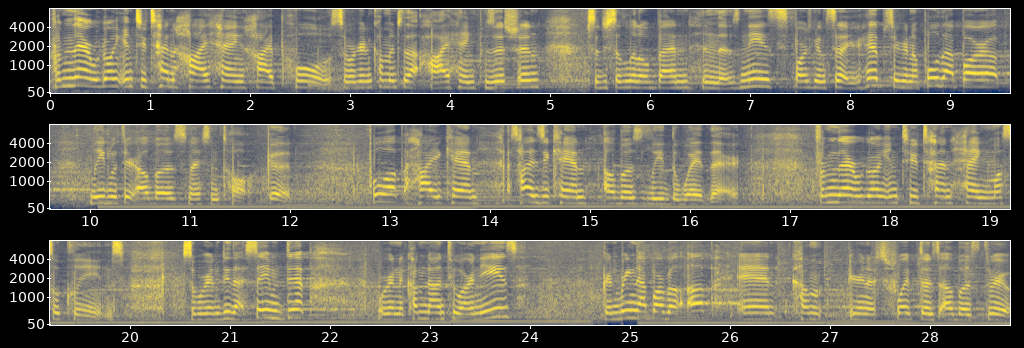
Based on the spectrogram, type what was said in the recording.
From there, we're going into 10 high hang, high pulls. So we're gonna come into that high hang position. So just a little bend in those knees. This bar's gonna sit at your hips. You're gonna pull that bar up, lead with your elbows nice and tall. Good. Pull up as high you can, as high as you can, elbows lead the way there. From there, we're going into 10 hang muscle cleans. So we're gonna do that same dip. We're gonna come down to our knees. We're gonna bring that barbell up and come, you're gonna swipe those elbows through.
